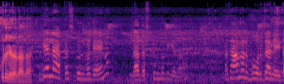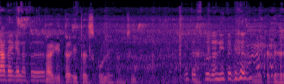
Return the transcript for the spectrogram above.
कुठे गेला दादा? गेला आता स्कूलमध्ये आहे ना? दादा स्कूलमध्ये गेला. आता आम्हाला बोर झाले दादा गेला तर. इथं इथं स्कूल आहे आमची. इथं स्कूल आणि इथं घर. इथं घर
